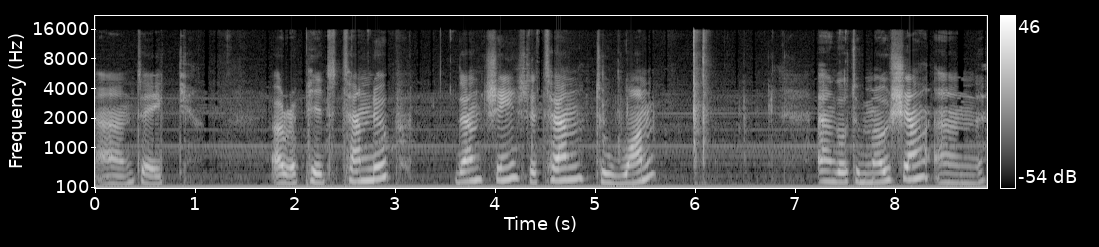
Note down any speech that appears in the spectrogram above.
and take a repeat 10 loop. Then change the 10 to 1 and go to motion and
